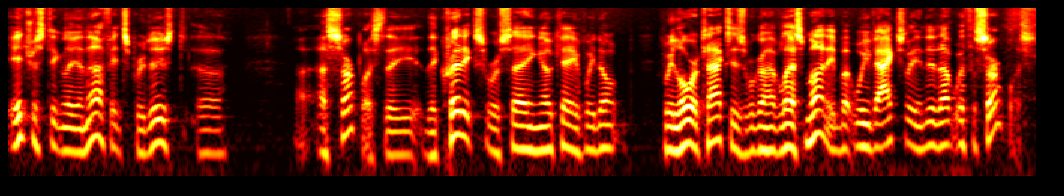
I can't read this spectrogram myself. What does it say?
interestingly enough, it's produced uh, a surplus. The the critics were saying, okay, if we don't if we lower taxes, we're going to have less money, but we've actually ended up with a surplus.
